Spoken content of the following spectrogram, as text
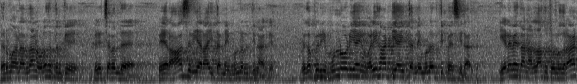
பெருமானார் தான் உலகத்திற்கு மிகச்சிறந்த பேராசிரியராய் தன்னை முன்னிறுத்தினார்கள். மிகப்பெரிய முன்னோடியாய் வழிகாட்டியாய் தன்னை முன்னிறுத்தி பேசினார்கள். எனவே தான் அல்லாஹ் சொல்லுகிறான்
